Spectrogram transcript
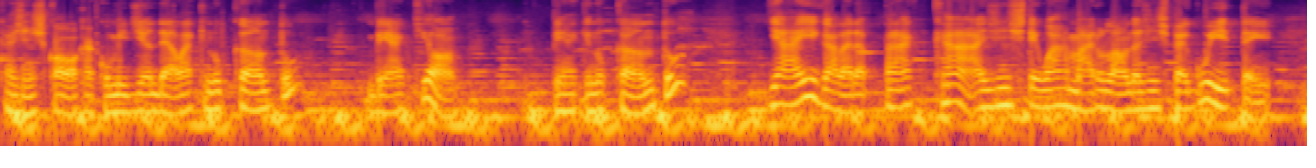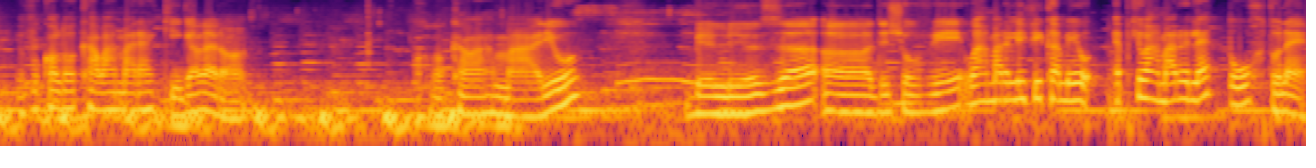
Que a gente coloca a comidinha dela aqui no canto. Bem aqui, ó. Bem aqui no canto. E aí, galera, pra cá a gente tem o armário lá onde a gente pega o item. Eu vou colocar o armário aqui, galera, ó. Colocar o armário. Beleza, uh, deixa eu ver. O armário ele fica meio... É porque o armário ele é torto, né?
